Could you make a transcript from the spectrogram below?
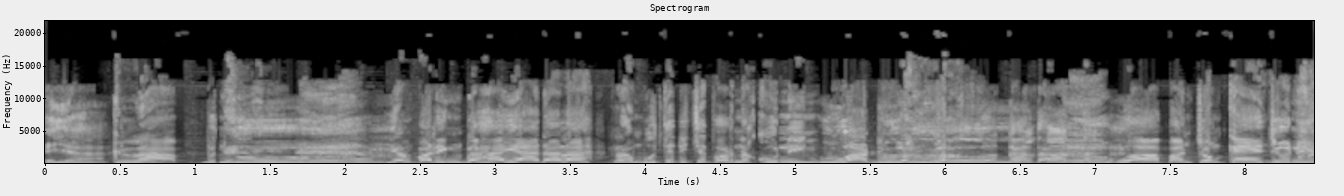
Iya, gelap. Betul. yang paling bahaya adalah rambutnya dicat warna kuning. Waduh gua, kata, kata. wah pancong keju nih.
